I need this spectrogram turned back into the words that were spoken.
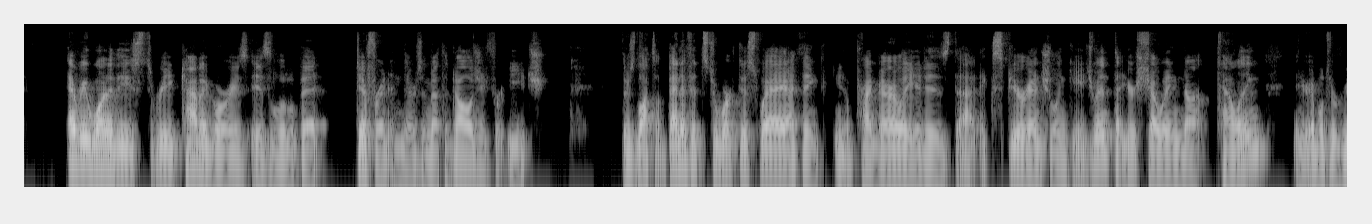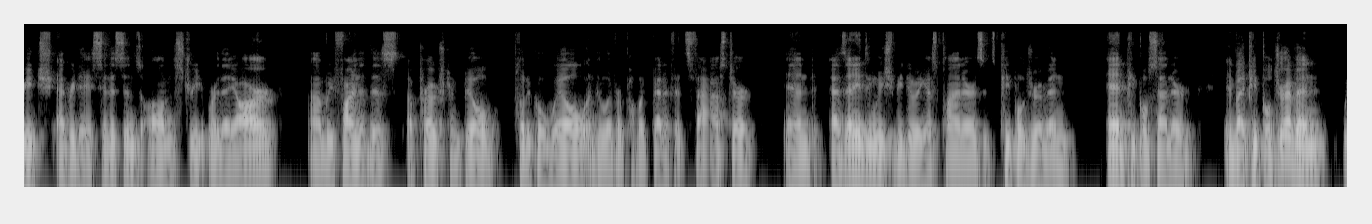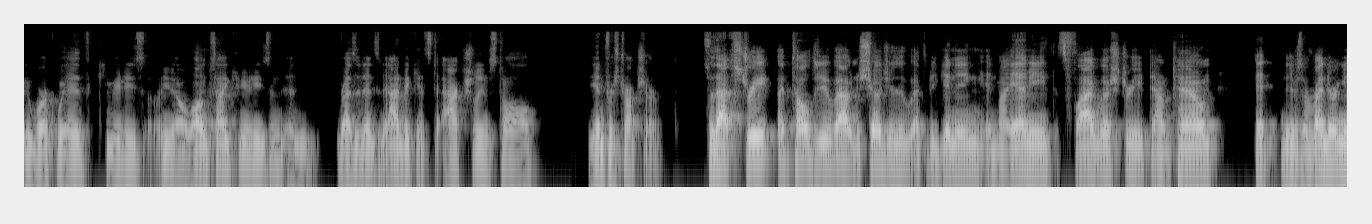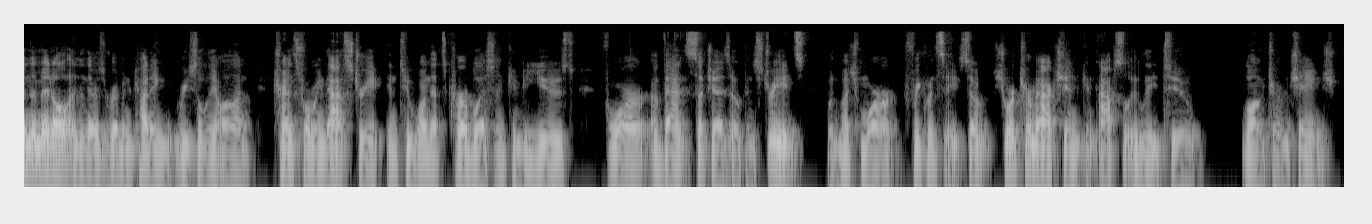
Every one of these three categories is a little bit different, and there's a methodology for each. There's lots of benefits to work this way. I think you know primarily it is that experiential engagement that you're showing, not telling, and you're able to reach everyday citizens on the street where they are. Um, we find that this approach can build political will and deliver public benefits faster. And as anything we should be doing as planners, it's people driven and people centered. And by people driven, we work with communities, you know, alongside communities and, and residents and advocates to actually install the infrastructure. So that street I told you about and showed you at the beginning in Miami, it's Flagler Street downtown. It there's a rendering in the middle, and then there's a ribbon cutting recently on transforming that street into one that's curbless and can be used for events such as open streets with much more frequency. So short-term action can absolutely lead to long-term change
